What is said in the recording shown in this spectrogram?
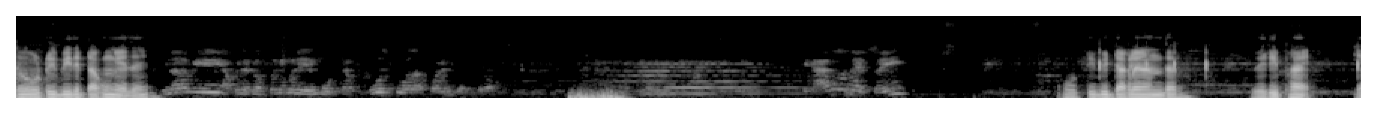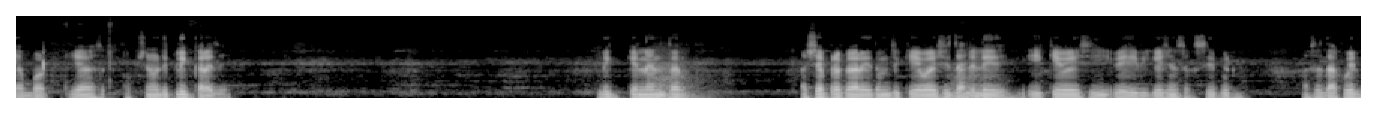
तो ओ टी पी इथे टाकून घ्यायचा आहे. ओ टी पी टाकल्यानंतर व्हेरीफाय या बट या ऑप्शनवरती क्लिक करायचं आहे. क्लिक केल्यानंतर अशा प्रकारे तुमची के वाय सी झालेली आहे. E K Y C verification successful असं दाखवेल.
